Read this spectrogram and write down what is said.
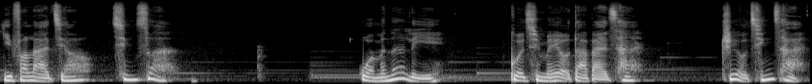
宜放辣椒、青蒜。我们那里过去没有大白菜，只有青菜。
